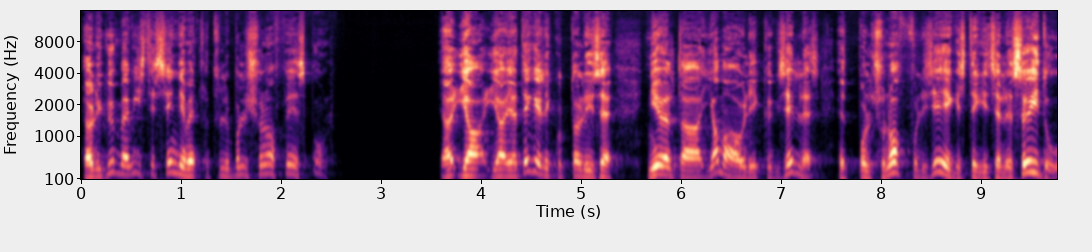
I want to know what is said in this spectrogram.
ta oli kümme-viisteist sentimeetrit oli Boltšanov eespool. ja, ja, ja, ja tegelikult oli see nii-öelda jama oli ikkagi selles, et Boltšunov oli see, kes tegi selle sõidu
